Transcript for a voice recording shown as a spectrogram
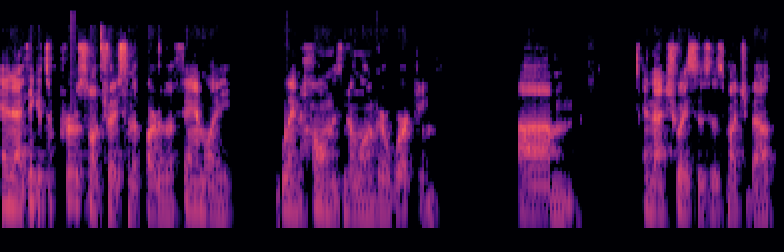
and I think it's a personal choice on the part of a family when home is no longer working. Um, and that choice is as much about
